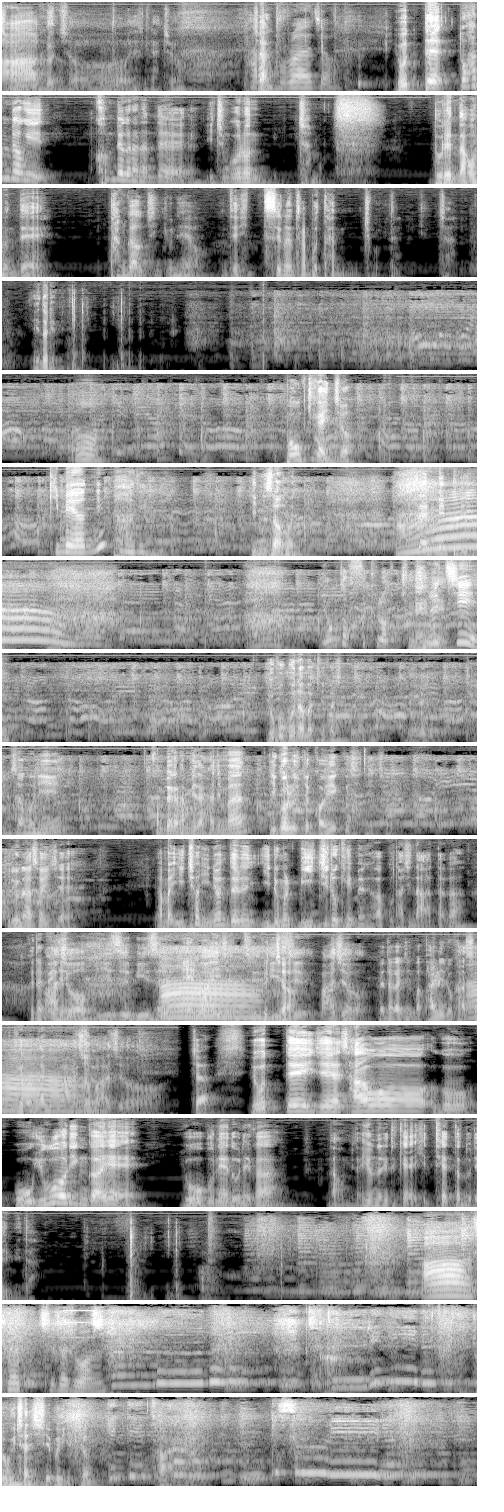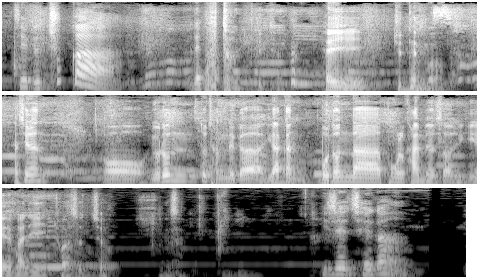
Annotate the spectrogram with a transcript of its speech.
아 그렇죠. 또 했죠. 바람 자. 불어야죠 요때 또 한 명이 컴백을 하는데 이 친구는 참 노래 나오는데 반가운 친구는 해요. 근데 히트는 잘 못한 친구입니다. 자, 이 노래입니다. 어 뽕기가 있죠. 김혜연님 아니 임성은 아 샘미프리. 영턱스 클럽 출신. 네. 그렇지 요 부분 아마 기억하실 거예요. 네. 임성은이 컴백을 합니다. 하지만 이걸로 이제 거의 끝이 되죠. 그리고 나서 이제 아마 2002년도에는 이름을 미지로 개명해갖고 다시 나왔다가 그다음에 맞아. 이제 미즈 미즈 아. MIZ 그쵸. 미즈 맞아. 그러다가 이제 막 발리로 가서 아. 결혼하기도 맞아 하죠. 맞아. 자, 요때 이제 4월, 그, 5, 6월인가에 요 분의 노래가 나옵니다. 이 노래도 꽤 히트했던 노래입니다. 아 제가 진짜 좋아하는 조규찬 씨의 부인이죠. 아, 제그 축가 레퍼토리 그렇죠. 헤이, Je t'aime 뭐. 사실은, 어, 요런 또 장르가 약간 모던락 풍을 가면서 이게 많이 좋았었죠. 그래서. 이제 제가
